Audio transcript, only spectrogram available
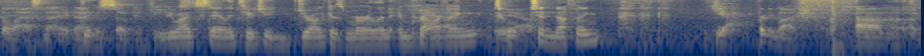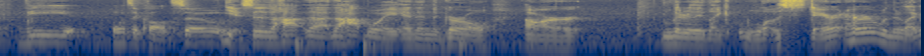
the last night and I was so confused. you watched Stanley Tucci drunk as Merlin improving Yeah, to, yeah. to nothing. Yeah, pretty much. Um, the what's it called? So Yeah, so the hot the hot boy and then the girl are literally like stare at her when they're like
